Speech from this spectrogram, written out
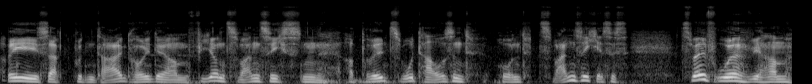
Harry sagt guten Tag, heute am 24. April 2020. Es ist 12 Uhr, wir haben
